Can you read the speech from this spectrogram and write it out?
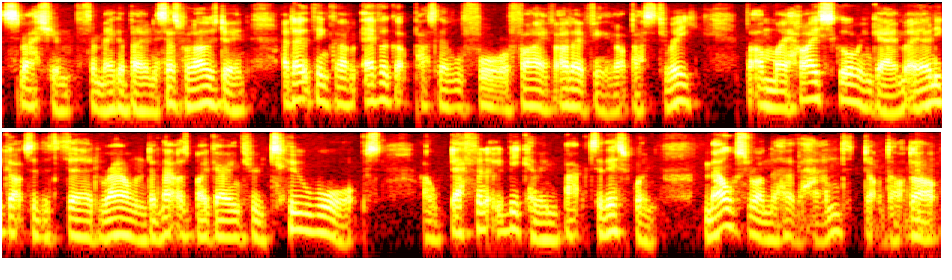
smash them for mega bonus. That's what I was doing. I don't think I've ever got past level four or five. I don't think I got past three. But on my high scoring game, I only got to the third round, and that was by going through two warps. I'll definitely be coming back to this one. Mouser, on the other hand, dot dot dot.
